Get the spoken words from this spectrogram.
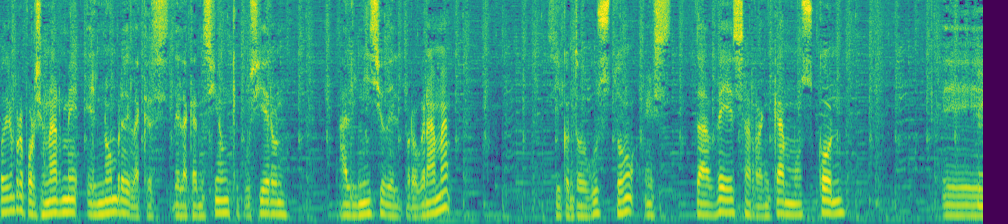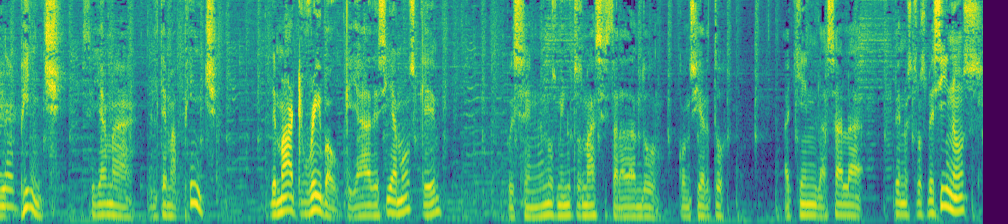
¿podrían proporcionarme el nombre de la, de la canción que pusieron al inicio del programa? Sí, con todo gusto. Esta vez arrancamos con eh, No. Pinch. Se llama el tema Pinch de Mark Rebo, que ya decíamos que pues en unos minutos más estará dando concierto aquí en la sala de nuestros vecinos.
